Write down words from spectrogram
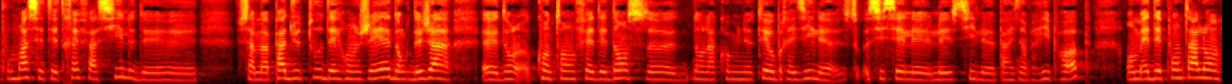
pour moi, c'était très facile. De, ça m'a pas du tout dérangé. Donc déjà, euh, dans, quand on fait des danses euh, dans la communauté au Brésil, euh, si c'est le, le style, par exemple, hip-hop, on met des pantalons.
